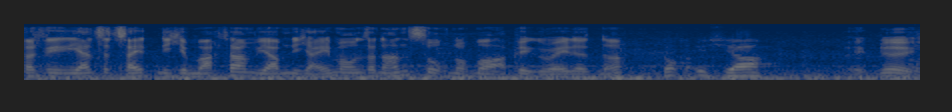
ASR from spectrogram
Was wir die ganze Zeit nicht gemacht haben. Wir haben nicht einmal unseren Anzug nochmal abgegradet, ne? Doch, ich ja. Ich nicht.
